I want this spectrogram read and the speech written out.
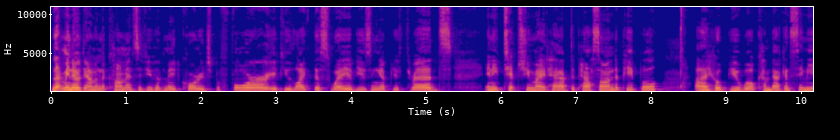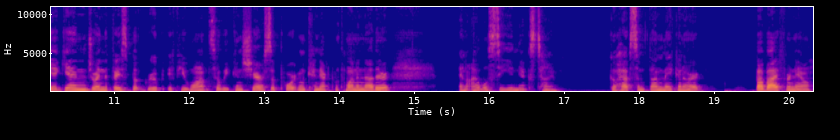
Let me know down in the comments if you have made cordage before, if you like this way of using up your threads, any tips you might have to pass on to people. I hope you will come back and see me again. Join the Facebook group if you want so we can share support and connect with one another. And I will see you next time. Go have some fun making art. Bye-bye for now.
